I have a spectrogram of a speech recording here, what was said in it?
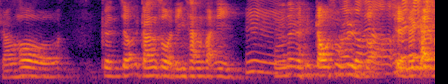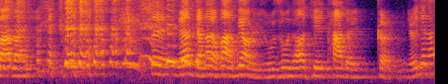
然后跟教刚刚说的临场反应，嗯，我们那个高速运转潜能开发班，所以你要讲到有办法妙语如珠，然后接他的梗，有一些他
